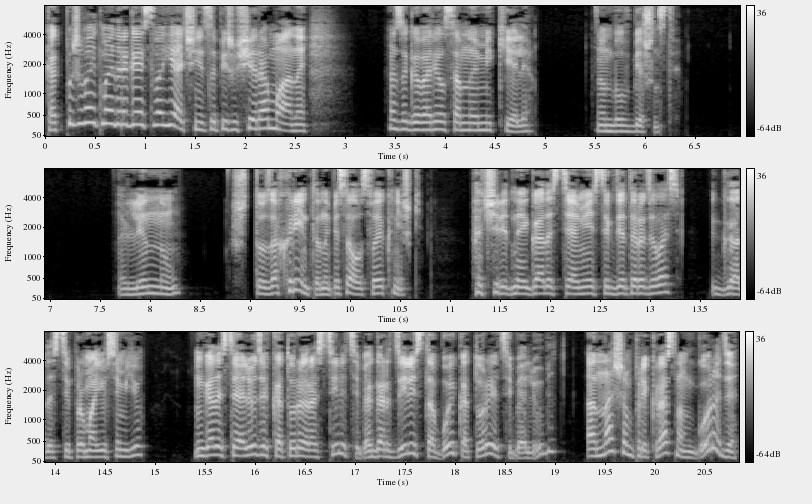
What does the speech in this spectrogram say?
«Как поживает моя дорогая свояченица, пишущая романы?» а заговорил со мной Микеле. Он был в бешенстве. «Лену, что за хрень ты написала в своей книжке? Очередные гадости о месте, где ты родилась? Гадости про мою семью? Гадости о людях, которые растили тебя, гордились тобой, которые тебя любят? О нашем прекрасном городе?»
